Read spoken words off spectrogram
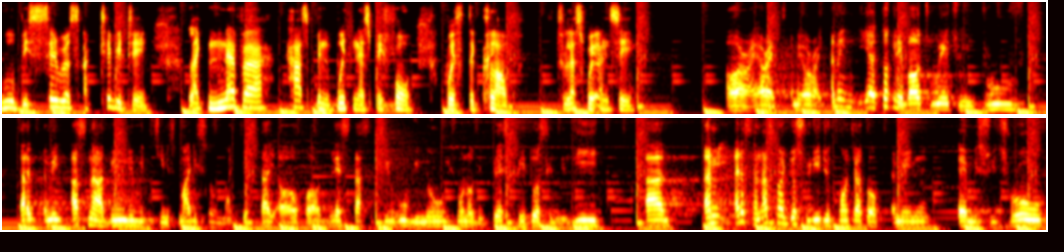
will be serious activity like never has been witnessed before with the club. So let's wait and see. All right, all right. I mean, all right. I mean, you're talking about way to improve. I, I mean, Arsenal have been with James Maddison, Manchester of uh, Leicester City, who we know is one of the best players in the league. And I mean, Arsenal just renewed the contract of, I mean, um, Smith Rowe.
